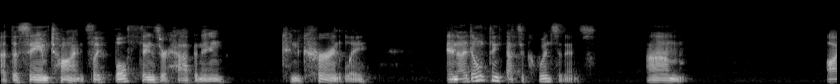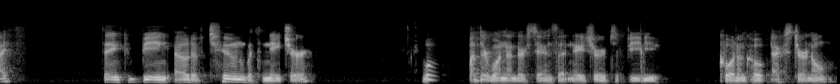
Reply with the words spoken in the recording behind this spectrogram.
at the same time. It's like both things are happening concurrently, and I don't think that's a coincidence. Um, I think being out of tune with nature, whether one understands that nature to be quote unquote external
